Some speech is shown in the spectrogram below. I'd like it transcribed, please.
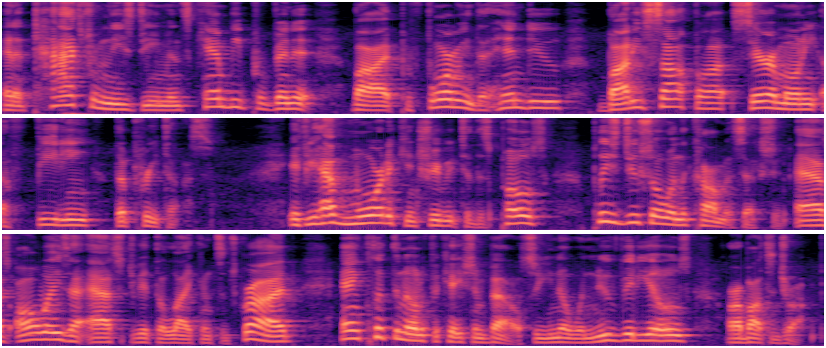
and attacks from these demons can be prevented by performing the Hindu Bodhisattva ceremony of feeding the Pretas. If you have more to contribute to this post, please do so in the comment section. As always, I ask that you hit the like and subscribe and click the notification bell so you know when new videos are about to drop.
